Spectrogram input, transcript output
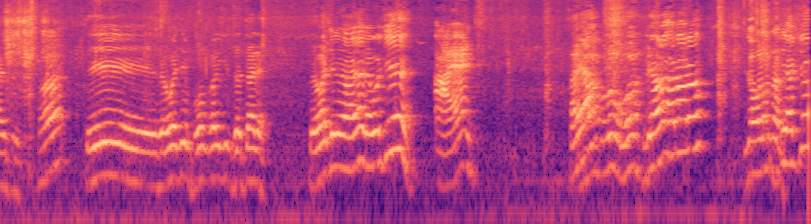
આવ્યો હતો હા? તે રવાજીને ફોન કરી જતા રે. રવાજી આયા રવાજી? આયા. આયા? બોલો લે હળો હળો હળો લો હળો તાર. બેસજો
